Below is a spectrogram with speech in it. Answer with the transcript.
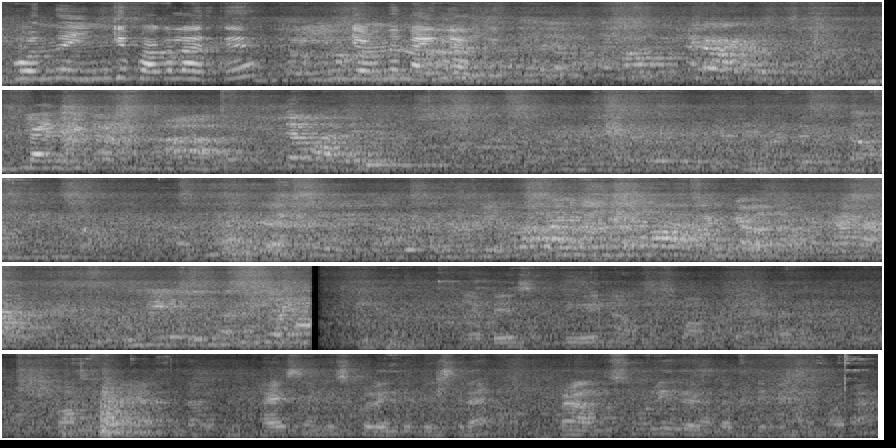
இப்போ வந்து இங்கே பகலாக இருக்குது இங்கே வந்து நைட்டாக இருக்குது தேங்க்யூ என் பேர் சக்திவேல் நான் தயானந்த் சுவாமி தயானந்தா ஹையர் செகண்டரி ஸ்கூல்லேருந்து பேசுகிறேன் இப்போ நான் வந்து சூரிய கிரகணத்தை பற்றி பேச போகிறேன்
